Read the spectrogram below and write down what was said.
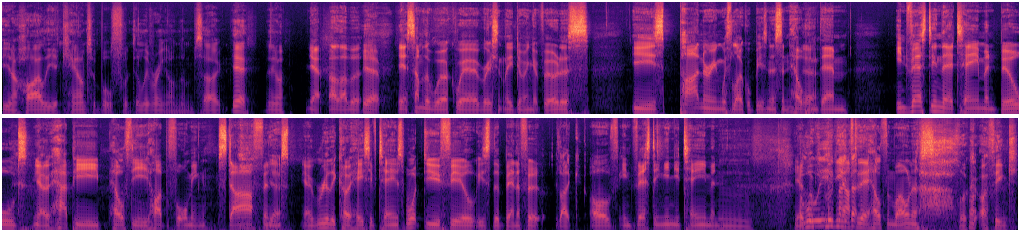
you know, highly accountable for delivering on them. So yeah, anyway, Yeah, I love it. Yeah. Yeah, some of the work we're recently doing at Virtus is partnering with local business and helping Yeah. them invest in their team and build, you know, happy, healthy, high performing staff and Yeah. you know, really cohesive teams. What do you feel is the benefit like of investing in your team and hmm. you know, Well, look- looking after that- their health and wellness? Look, I think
